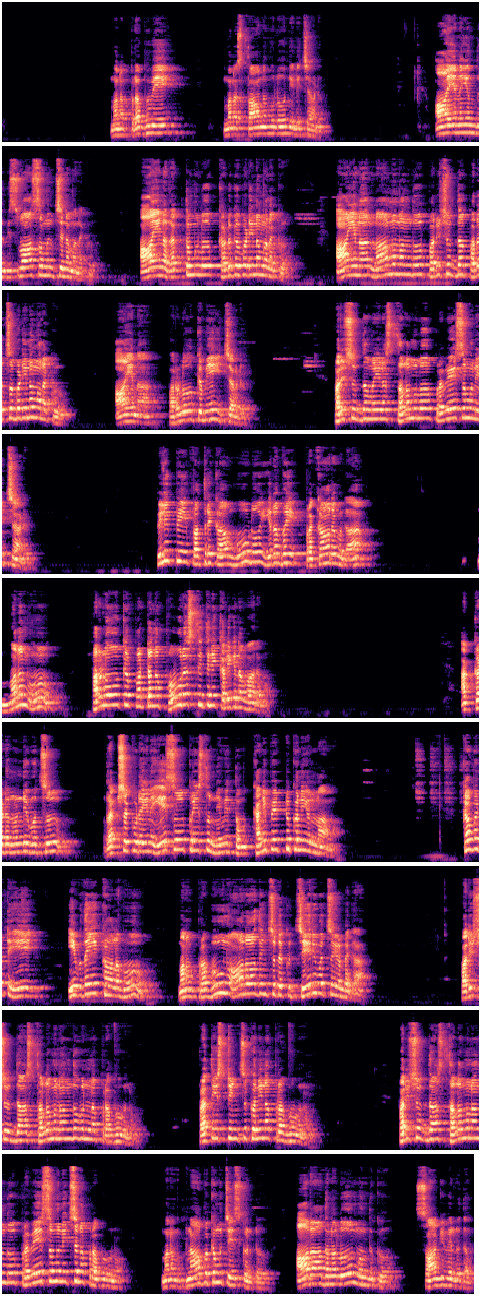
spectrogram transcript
మన ప్రభువే మన స్థానములో నిలిచాడు. ఆయన ఎందు విశ్వాసముంచిన మనకు ఆయన రక్తములో కడుగబడిన మనకు ఆయన నామమందు పరిశుద్ధ పరచబడిన మనకు ఆయన పరలోకమే ఇచ్చాడు. పరిశుద్ధమైన స్థలములో ప్రవేశమునిచ్చాడు. పిలిపి పత్రిక మూడు ఇరవై ప్రకారముగా మనము పరలోక పట్టణ పౌరస్థితిని కలిగిన వారము. అక్కడ నుండి వచ్చు రక్షకుడైన యేసుక్రీస్తు నిమిత్తం కనిపెట్టుకొని ఉన్నాము. కాబట్టి ఈ ఉదయకాలము మనం ప్రభువును ఆరాధించుటకు చేరి వచ్చి ఉండగా పరిశుద్ధ స్థలమునందు ఉన్న ప్రభువును ప్రతిష్ఠించుకొనిన ప్రభువును. పరిశుద్ధ స్థలమునందు ప్రవేశమునిచ్చిన ప్రభువును మనం జ్ఞాపకము చేసుకుంటూ ఆరాధనలో ముందుకు సాగి వెళ్ళుదాం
